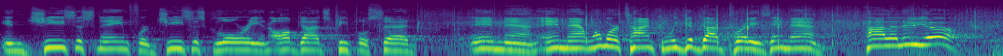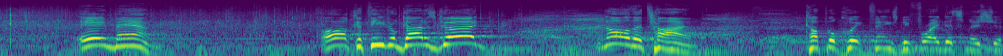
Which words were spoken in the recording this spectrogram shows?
in Jesus' name for Jesus' glory. And all God's people said, Amen. Amen. One more time, can we give God praise? Amen. Hallelujah. Amen. Oh, Cathedral, God is good. And all the time. Couple quick things before I dismiss you.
